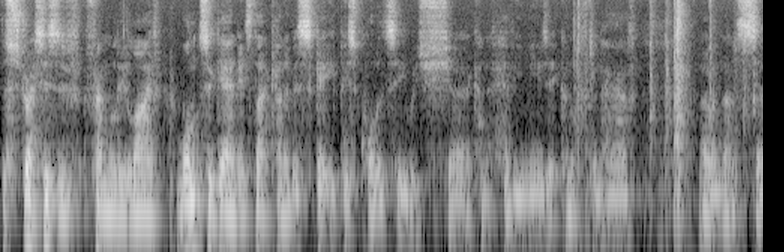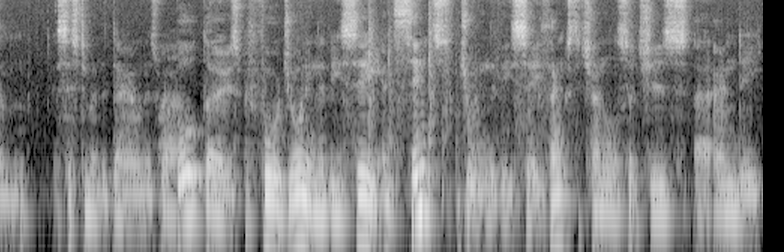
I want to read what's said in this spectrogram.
the stresses of family life. Once again, it's that kind of escapist quality which uh, kind of heavy music can often have. Oh, and that's um, System of the Down as well. I bought those before joining the VC, and since joining the VC, thanks to channels such as uh, Andy,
